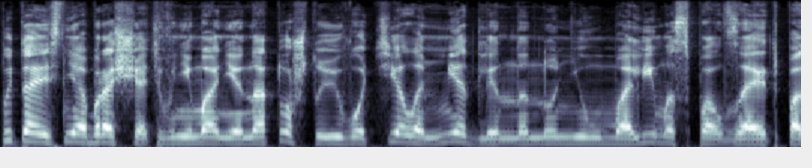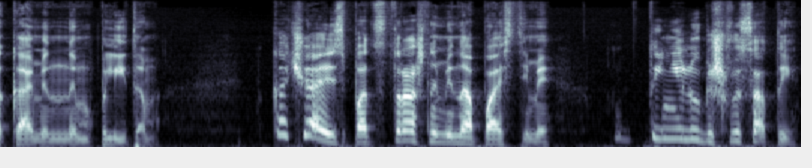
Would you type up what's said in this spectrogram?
пытаясь не обращать внимания на то, что его тело медленно, но неумолимо сползает по каменным плитам. Качаясь под страшными напастями. Ты не любишь высоты.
